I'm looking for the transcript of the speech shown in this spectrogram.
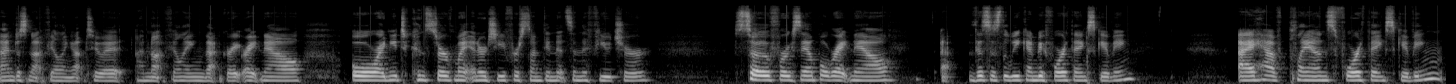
I'm just not feeling up to it. I'm not feeling that great right now. Or I need to conserve my energy for something that's in the future. So, for example, right now, uh, this is the weekend before Thanksgiving. I have plans for Thanksgiving.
